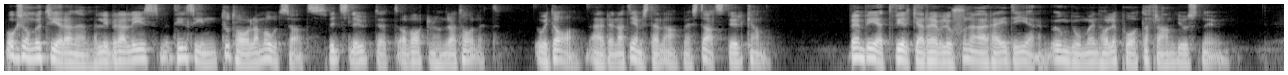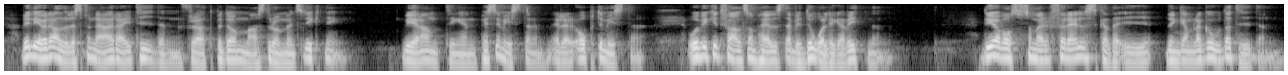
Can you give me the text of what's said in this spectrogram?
Och så muterade liberalism till sin totala motsats vid slutet av 1800-talet. Och idag är den att jämställa med statsstyrkan. Vem vet vilka revolutionära idéer ungdomen håller på att ta fram just nu vi lever alldeles för nära i tiden för att bedöma strömmens riktning. Vi är antingen pessimister eller optimister, och i vilket fall som helst är vi dåliga vittnen. De av oss som är förälskade i den gamla goda tiden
